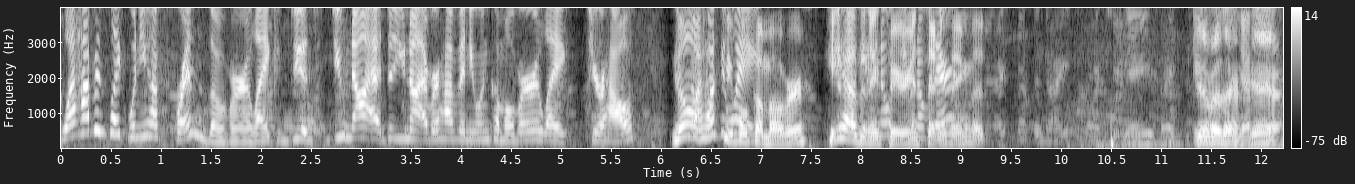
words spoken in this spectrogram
What happens like when you have friends over? Like, do do you not do you not ever have anyone come over like to your house? There's no, I have people way. come over. He Yeah, hasn't even o- even experienced over there? anything that. I spent the night for like two days. I came Give over it there. Yeah, yesterday. yeah.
